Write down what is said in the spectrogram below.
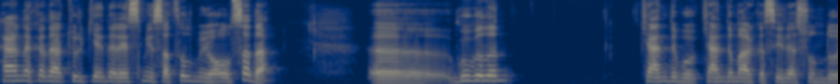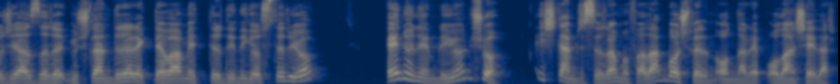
Her ne kadar Türkiye'de resmi satılmıyor olsa da e, Google'ın kendi bu kendi markasıyla sunduğu cihazları güçlendirerek devam ettirdiğini gösteriyor. En önemli yön şu. İşlemcisi, RAM'ı falan boş verin. Onlar hep olan şeyler.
